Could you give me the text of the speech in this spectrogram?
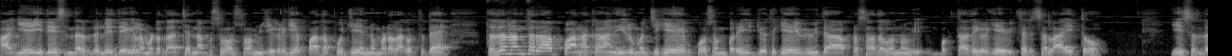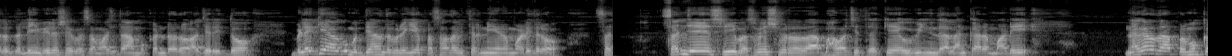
ಹಾಗೆಯೇ ಇದೇ ಸಂದರ್ಭದಲ್ಲಿ ದೇಗಲಮಠದ ಚೆನ್ನಬಸವ ಸ್ವಾಮೀಜಿಗಳಿಗೆ ಪಾದಪೂಜೆಯನ್ನು ಮಾಡಲಾಗುತ್ತದೆ. ತದನಂತರ ಪಾನಕ ನೀರು ಮಜ್ಜಿಗೆ ಕೋಸಂಬರಿ ಜೊತೆಗೆ ವಿವಿಧ ಪ್ರಸಾದವನ್ನು ಭಕ್ತಾದಿಗಳಿಗೆ ವಿತರಿಸಲಾಯಿತು. ಈ ಸಂದರ್ಭದಲ್ಲಿ ವೀರಶೈವ ಸಮಾಜದ ಮುಖಂಡರು ಹಾಜರಿದ್ದು, ಬೆಳಗ್ಗೆ ಹಾಗೂ ಮಧ್ಯಾಹ್ನದವರೆಗೆ ಪ್ರಸಾದ ವಿತರಣೆಯನ್ನು ಮಾಡಿದರು. ಸಂಜೆ ಶ್ರೀ ಬಸವೇಶ್ವರರ ಭಾವಚಿತ್ರಕ್ಕೆ ಹೂವಿನಿಂದ ಅಲಂಕಾರ ಮಾಡಿ ನಗರದ ಪ್ರಮುಖ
